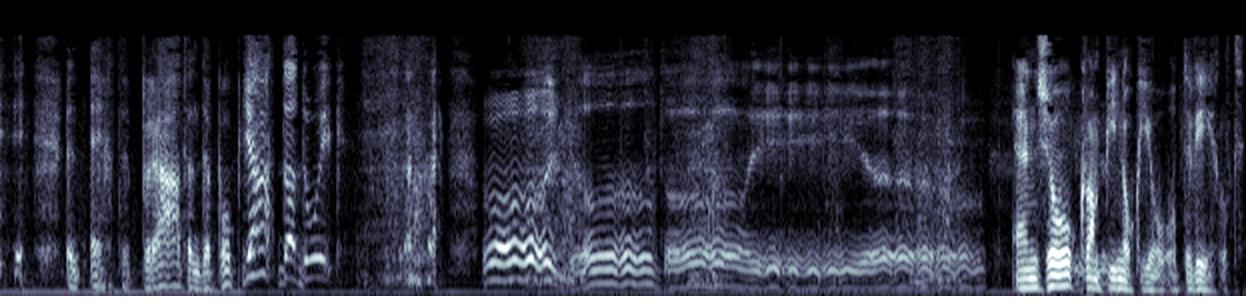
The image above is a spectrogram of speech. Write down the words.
een echte pratende pop. Ja, dat doe ik. En zo kwam Pinocchio op de wereld.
